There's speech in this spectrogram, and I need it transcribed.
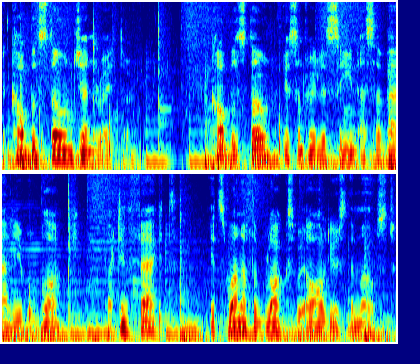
A cobblestone generator. Cobblestone isn't really seen as a valuable block, but in fact, it's one of the blocks we all use the most.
